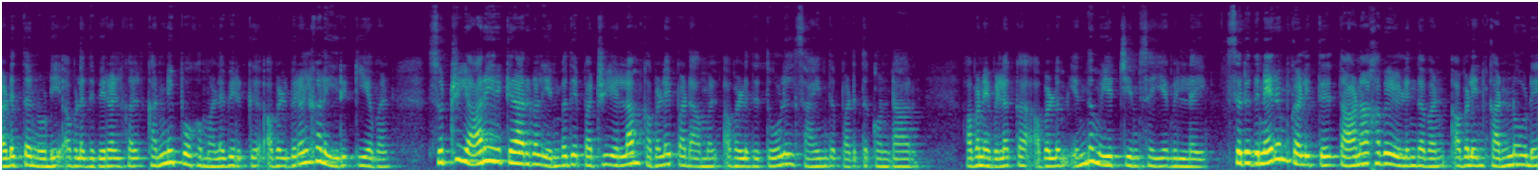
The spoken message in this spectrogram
அடுத்த நொடி அவளது விரல்கள் கண்ணி போகும் அளவிற்கு அவள் விரல்களை இறுக்கியவன். சுற்றி யார் இருக்கிறார்கள் என்பதை பற்றி எல்லாம் கவலைப்படாமல் அவளது தோளில் சாய்ந்து படுத்துக்கொண்டான் அவனை விளக்க அவளும் எந்த முயற்சியும் செய்யவில்லை. சிறிது நேரம் கழித்து தானாகவே எழுந்தவன் அவளின் கண்ணோடு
